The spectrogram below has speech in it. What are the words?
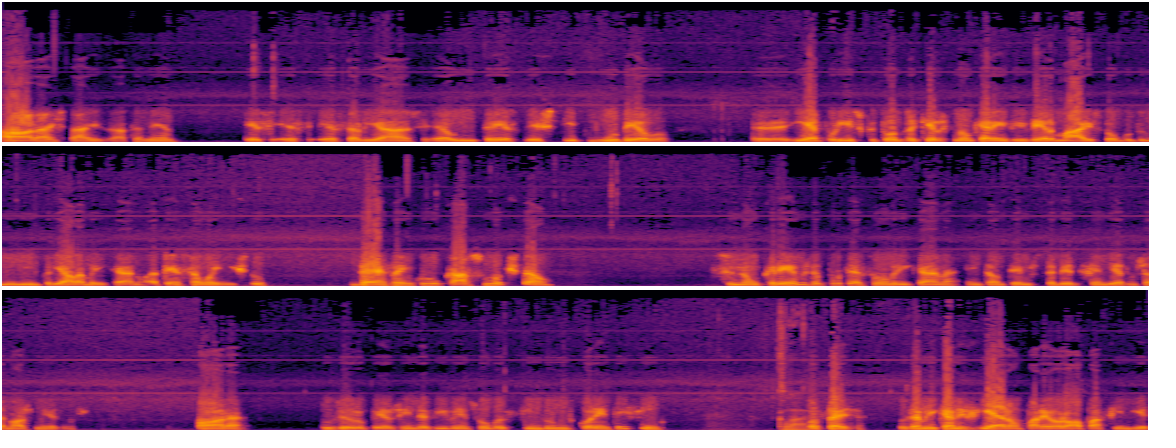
Ora, está, exatamente. Esse, esse, esse, aliás, é o interesse deste tipo de modelo e é por isso que todos aqueles que não querem viver mais sob o domínio imperial americano, atenção a isto, devem colocar-se uma questão. Se não queremos a proteção americana, então temos de saber defender-nos a nós mesmos. Ora, os europeus ainda vivem sob a síndrome de 45. Claro. Ou seja, os americanos vieram para a Europa a fim de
